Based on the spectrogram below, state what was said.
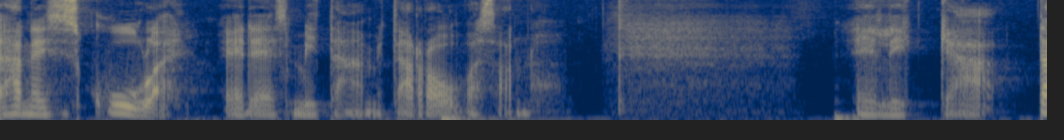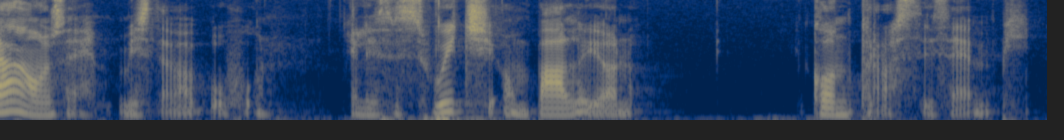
hän ei siis kuule edes mitään, mitä rouva sanoo. Eli tämä on se, mistä mä puhun. Eli se switch on paljon kontrastisempi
